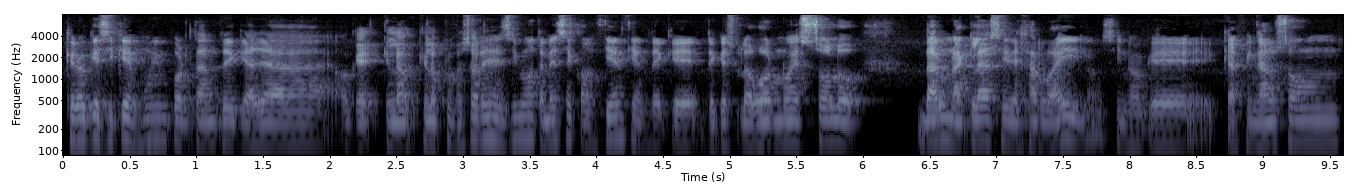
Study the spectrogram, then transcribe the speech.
creo que sí que es muy importante que haya, o que, los profesores en sí mismos también se conciencien de que, de que su labor no es solo dar una clase y dejarlo ahí, ¿no? Sino que, al final son,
